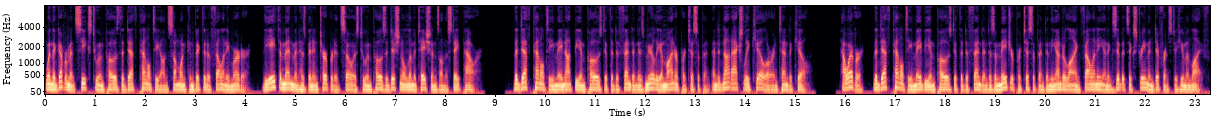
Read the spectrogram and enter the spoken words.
When the government seeks to impose the death penalty on someone convicted of felony murder, the Eighth Amendment has been interpreted so as to impose additional limitations on the state power. The death penalty may not be imposed if the defendant is merely a minor participant and did not actually kill or intend to kill. However, the death penalty may be imposed if the defendant is a major participant in the underlying felony and exhibits extreme indifference to human life.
